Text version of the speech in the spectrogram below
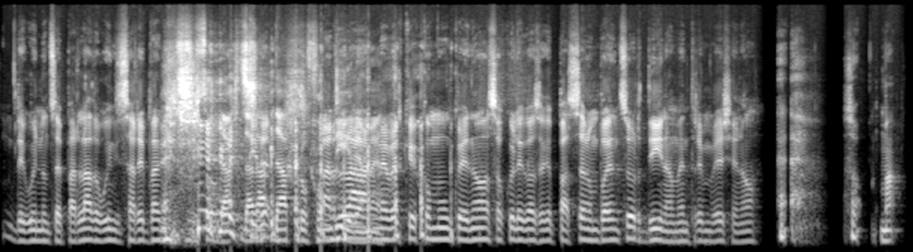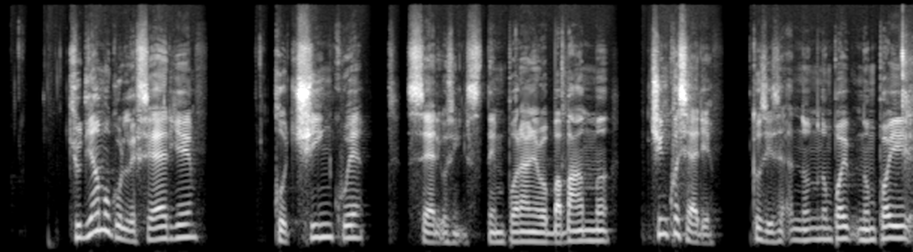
di cui non si è parlato, quindi sarebbe anche Da- da- da approfondire, parlarne, perché comunque no, so quelle cose che passano un po' in sordina, mentre invece no. So, ma chiudiamo con le serie con 5 serie così estemporanee roba bam 5 serie così non, non puoi non puoi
